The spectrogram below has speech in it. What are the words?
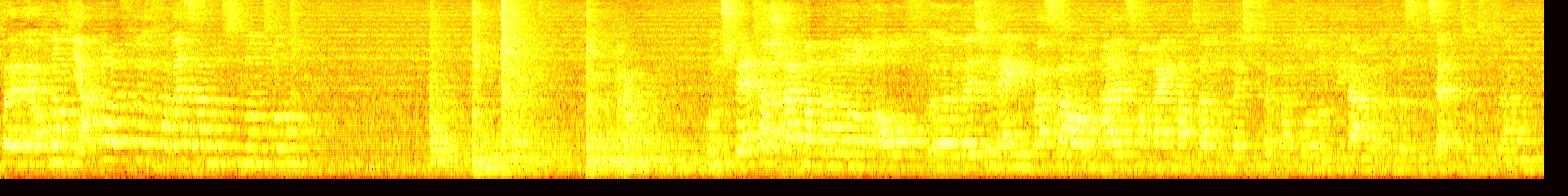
weil wir auch noch die Abläufe später schreibt man dann nur noch auf, äh, welche Mengen Wasser und Malz man reingemacht hat und welche Temperaturen und wie lange, also das Rezept sozusagen.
